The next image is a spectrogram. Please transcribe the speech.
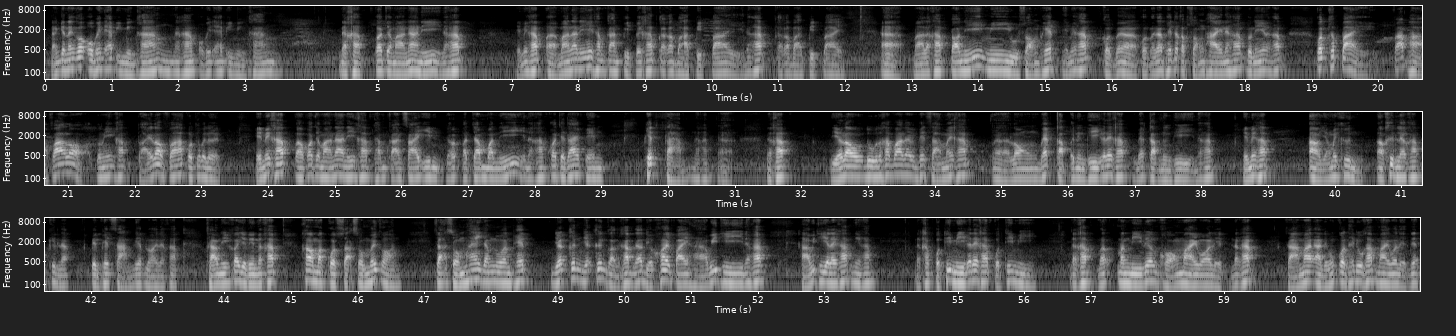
หลังจากนั้นก็ Open App อีกหนึ่งครั้งนะครับ Open App อีกหนึ่งครั้งนะครับ ก็จะมาหน้านี้นะครับ เห็นไหมครับมาหน้านี้ให้ทำการปิดไปครับกากบาทปิดไปนะครับกากบาทปิดไปอ่ามาแล้วครับ ตอนนี้มีอยู่ 2 เพชรเห็นไหมครับ กดไปกดไปแล้วเพชรเท่ากับ2ภัยนะครับ ตัวนี้นะครับ กดเข้าไปฟ้าผ่าฟ้าล่อตรงนี้ครับสายล่อฟ้ากดเข้าไปเลย เห็นไหมครับ เราก็จะมาหน้านี้ครับทำการ sign in ประจำวันนี้นะครับ ก็จะได้เป็นเพชรสามนะครับนะครับ เดี๋ยวเราดูนะครับว่าได้เป็นเพชรสามไหมครับอลองแบ็กกลับไปหนึ่งทีก็ได้ครับแบ็กกลับหนึ่งทีนะครับ เห็นไหมครับอ้าวยังไม่ขึ้นอ้าวขึ้นแล้วครับขึ้นแล้วเป็นเพชรสามเรียบร้อยแล้วครับเช้านี้ก็อย่าลืมนะครับ เข้ามากดสะสมไว้ก่อน สะสมให้จำนวนเพชรเยอะขึ้นเยอะขึ้นก่อนครับ แล้วเดี๋ยวค่อยไปหาวิธีนะครับ หาวิธีอะไรครับนี่ครับนะครับ กดที่มีก็ได้ครับ กดที่มีนะครับมมันมีเรื่องของ My Wallet นะครับ สามารถอ่าเดี๋ยวผมกดให้ดูครับ My Wallet เนี่ย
